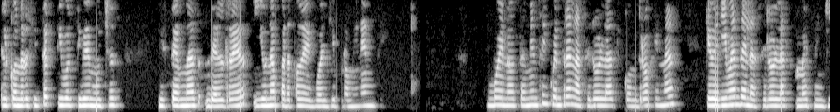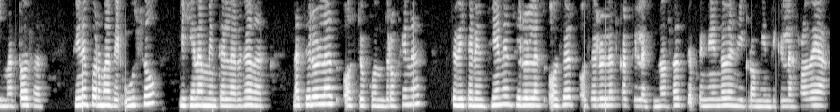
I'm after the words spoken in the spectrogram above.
el condrocito activo exhibe muchas cisternas del red y un aparato de Golgi prominente. Bueno, también se encuentran las células condrógenas que derivan de las células mesenquimatosas. Tienen forma de uso ligeramente alargadas. Las células osteocondrógenas se diferencian en células óseas o células cartilaginosas dependiendo del microambiente que las rodea.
